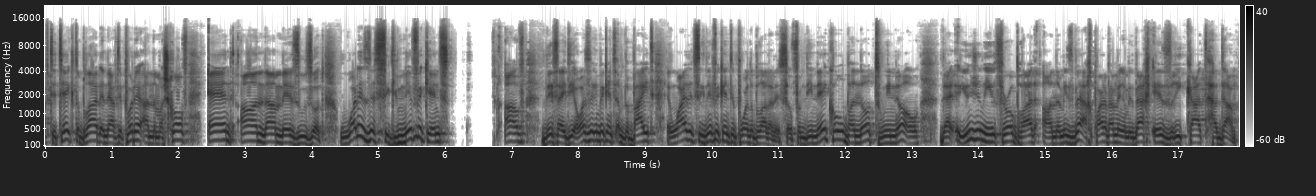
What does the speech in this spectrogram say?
have to take the blood and they have to put it on the mashkof and on the mezuzot. What is the significance of this idea. What's the significance of the bite and why is it significant to pour the blood on it? So from Dinei Korbanot, we know that usually you throw blood on the Mizbech. Part of having a Mizbech is Rikat Hadam.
